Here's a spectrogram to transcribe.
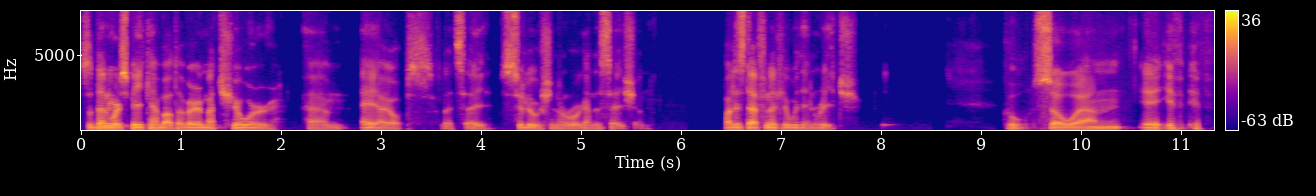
So then we're speaking about a very mature um, AI ops, let's say, solution or organization, but it's definitely within reach. Cool. So um, if if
